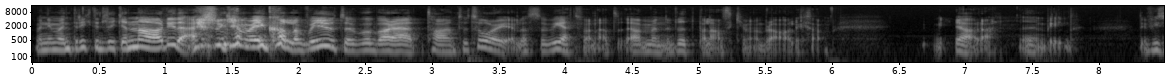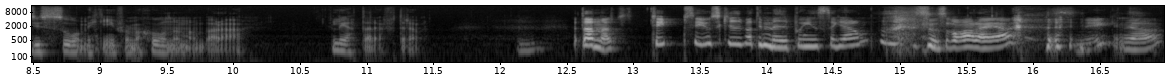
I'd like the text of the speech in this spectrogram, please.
Men är man inte riktigt lika nördig där så kan man ju kolla på YouTube och bara ta en tutorial och så vet man att ja, men vit balans kan vara bra att liksom, göra i en bild. Det finns ju så mycket information om man bara letar efter den. Mm. Ett annat tips är att skriva till mig på Instagram, så svarar jag. Snyggt. ja.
